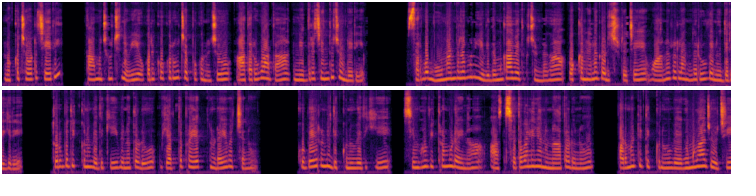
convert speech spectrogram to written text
నొక్కచోట చేరి తాము చూచినవి ఒకరికొకరు చెప్పుకొనుచు ఆ తరువాత నిద్ర చెందుచుండిరి. సర్వభూమండలమును ఈ విధముగా వెతుకుచుండగా ఒక్క నెల గడుచుటచే వానరులందరూ వెనుదిరిగిరి. తూర్పు దిక్కును వెతికి వినతుడు వ్యర్థ ప్రయత్నుడై వచ్చెను. కుబేరుని దిక్కును వెతికి సింహ విక్రముడైన ఆ శతవలియను నాతడును పడమటి దిక్కును వేగముగా చూచి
